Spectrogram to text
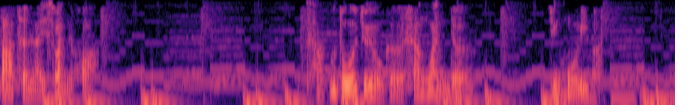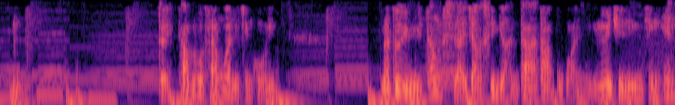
八成来算的话，差不多就有个三万的净获利吧，嗯，对，差不多三万的净获利。那对于当时来讲是一个很大的大补丸，因为其实你今天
